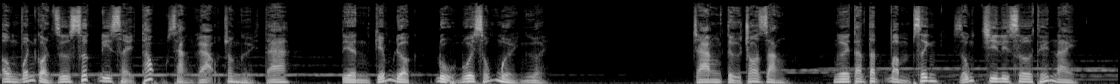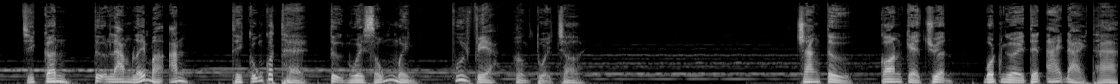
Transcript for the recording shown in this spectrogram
Ông vẫn còn dư sức đi sảy thóc sàng gạo cho người ta, tiền kiếm được đủ nuôi sống 10 người. Trang tử cho rằng người tàn tật bẩm sinh giống Chili Sơ thế này, chỉ cần tự làm lấy mà ăn thì cũng có thể tự nuôi sống mình, vui vẻ hưởng tuổi trời. Trang tử còn kể chuyện một người tên Ái Đài Tha,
